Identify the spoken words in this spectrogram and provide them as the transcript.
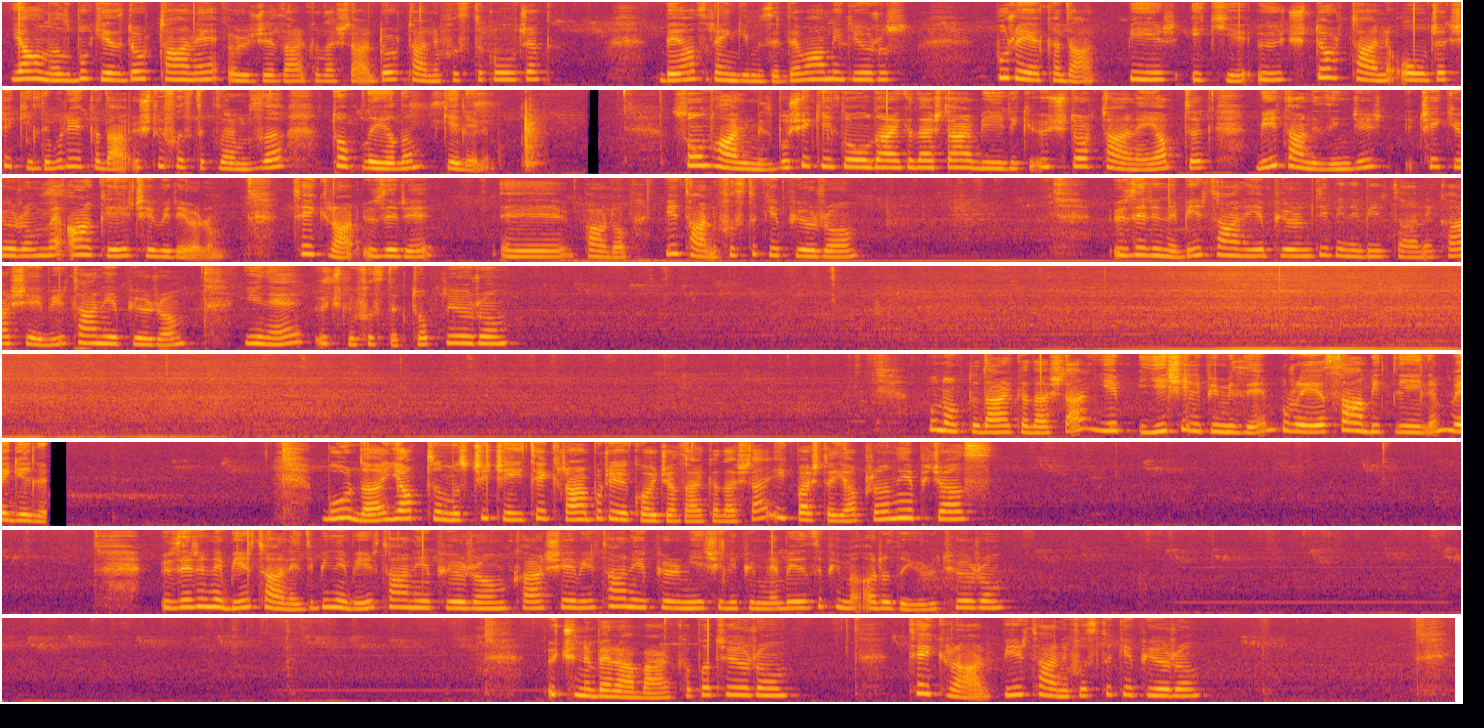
Yalnız bu kez 4 tane öreceğiz arkadaşlar. 4 tane fıstık olacak. Beyaz rengimize devam ediyoruz. Buraya kadar 1, 2, 3, 4 tane olacak şekilde buraya kadar üçlü fıstıklarımızı toplayalım, gelelim. Son halimiz bu şekilde oldu arkadaşlar. 1, 2, 3, 4 tane yaptık. Bir tane zincir çekiyorum ve arkaya çeviriyorum. Tekrar üzeri e, pardon bir tane fıstık yapıyorum. Üzerine bir tane yapıyorum. Dibine bir tane. Karşıya bir tane yapıyorum. Yine üçlü fıstık topluyorum. Bu noktada arkadaşlar yeşil ipimizi buraya sabitleyelim ve gelelim. Burada yaptığımız çiçeği tekrar buraya koyacağız arkadaşlar. İlk başta yaprağını yapacağız. Üzerine bir tane, dibine bir tane yapıyorum. Karşıya bir tane yapıyorum. Yeşil ipimle beyaz ipimi arada yürütüyorum. Üçünü beraber kapatıyorum. Tekrar bir tane fıstık yapıyorum.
